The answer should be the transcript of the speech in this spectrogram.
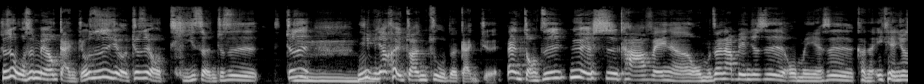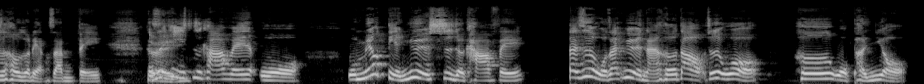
就是我是没有感觉，就是有就是有提神，就是就是你比较可以专注的感觉。嗯、但总之，粤式咖啡呢，我们在那边就是我们也是可能一天就是喝个两三杯，可是意式咖啡我。我没有点粤式的咖啡，但是我在越南喝到，就是我有喝我朋友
